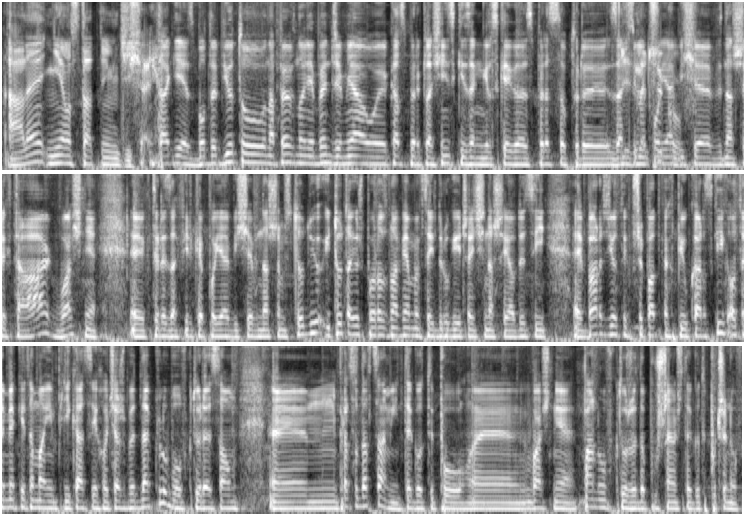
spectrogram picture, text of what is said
ale nie ostatnim dzisiaj. Tak jest, bo debiutu na pewno nie będzie miał Kasper Klasiński z angielskiego Espresso, który za chwilę pojawi się w naszych, tak, właśnie, e, który za chwilkę pojawi się w naszym studiu i tutaj już porozmawiamy w tej drugiej części naszej audycji e, bardziej o tych przypadkach piłkarskich, o tym, jakie to ma implikacje chociażby dla klubów, które są em, pracodawcami tego typu e, właśnie panów, którzy dopuszczają się tego typu czynów.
